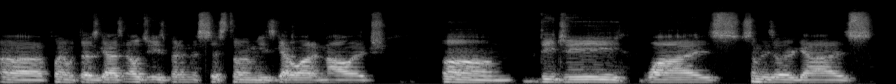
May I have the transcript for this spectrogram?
uh, playing with those guys. LG's been in the system; he's got a lot of knowledge. Um, DG, Wise, some of these other guys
